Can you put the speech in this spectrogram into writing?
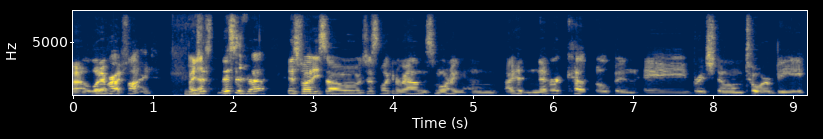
uh, whatever I find. I just this is uh it's funny. So I was just looking around this morning, and I had never cut open a Bridgestone Tour B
